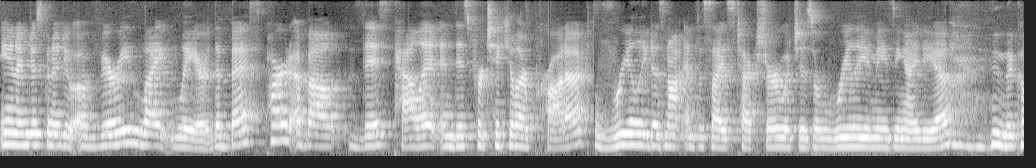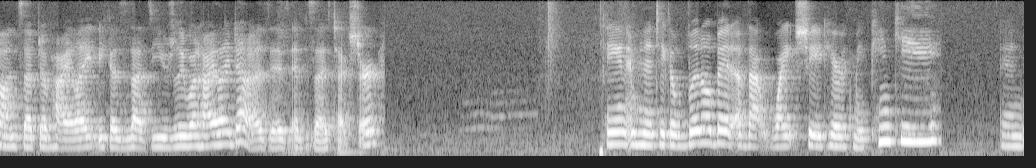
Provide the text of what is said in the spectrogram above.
and I'm just gonna do a very light layer. The best part about this palette and this particular product really does not emphasize texture, which is a really amazing idea in the concept of highlight because that's usually what highlight does is emphasize texture. And I'm gonna take a little bit of that white shade here with my pinky and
